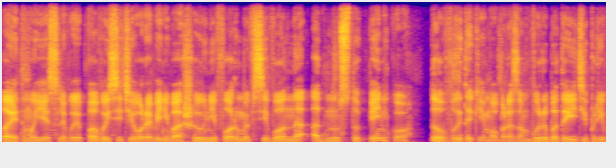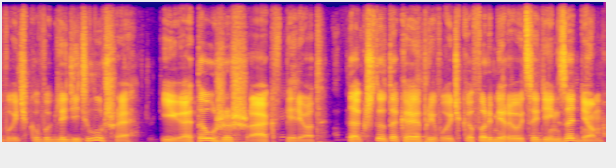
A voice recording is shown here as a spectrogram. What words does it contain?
Поэтому если вы повысите уровень вашей униформы всего на одну ступеньку, то вы таким образом выработаете привычку выглядеть лучше. И это уже шаг вперед. Так что такая привычка формируется день за днем.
